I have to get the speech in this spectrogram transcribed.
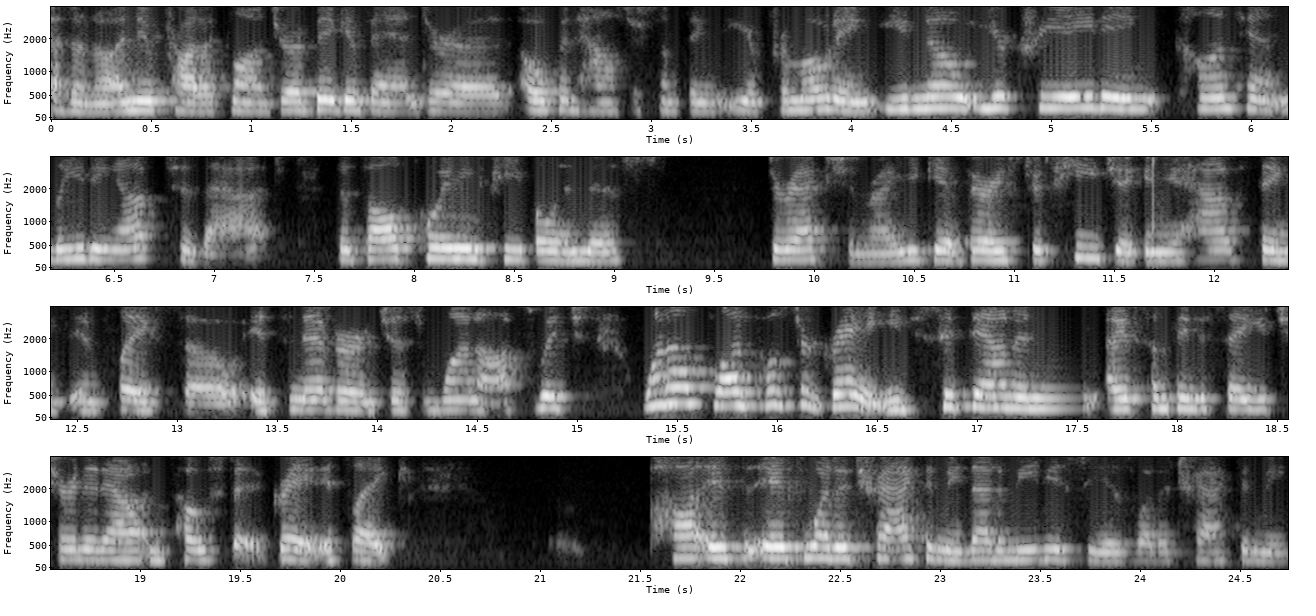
i don't know a new product launch or a big event or an open house or something that you're promoting you know you're creating content leading up to that that's all pointing people in this direction, right? You get very strategic and you have things in place. So it's never just one offs, which one off blog posts are great. You sit down and I have something to say, you churn it out and post it. Great. It's like, it's, it's what attracted me. That immediacy is what attracted me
